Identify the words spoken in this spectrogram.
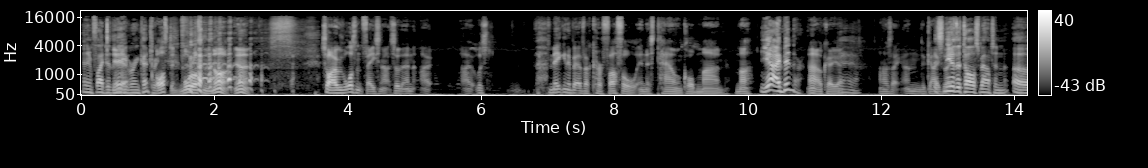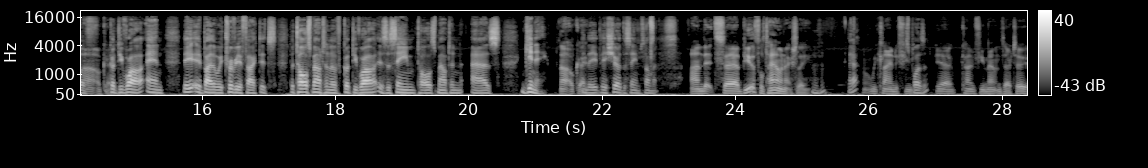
and then fly to the Yeah, neighboring country. Often, more often than not. Yeah. So I wasn't facing that. So then I, I was making a bit of a kerfuffle in this town called Man. Ma. Yeah, I've been there. Ah, okay, yeah. Yeah, yeah. And I was like, and the guys It's near the tallest mountain of Ah, okay. Cote d'Ivoire, and they, by the way, trivia fact: it's the tallest mountain of Cote d'Ivoire is the same tallest mountain as Guinea, Ah, okay. and they, they share the same summit. and it's a beautiful town actually. Yeah. We climbed a few. pleasant. Yeah, climbed a few mountains there too.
